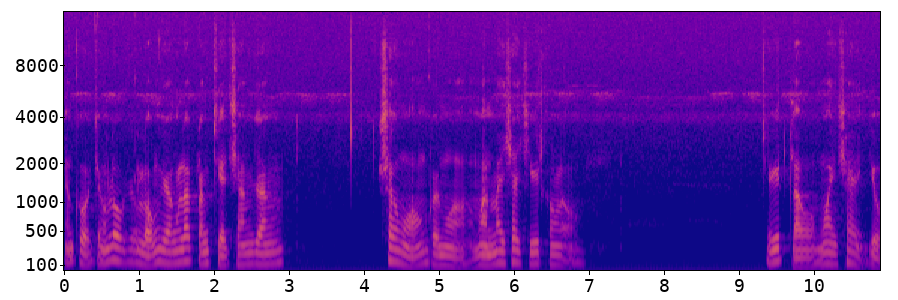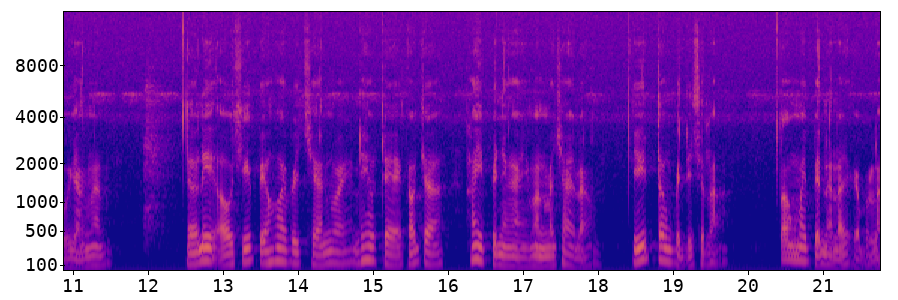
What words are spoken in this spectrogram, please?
ยังโกรธยังโลภยังหลงยังรักยังเกลียดชังยังเศร้าหมองกันมัวมันไม่ใช่ชีวิตของเราชีวิตเราไม่ใช่อยู่อย่างนั้น เดี๋ยวนี้เอาชีวิตไปห้อยไปแขนไว้แล้วแต่เขาจะให้เป็นยังไง มันไม่ใช่เราชีวิตต้องเป็นอิสระ ต้องไม่เป็นอะไรกับอะไร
